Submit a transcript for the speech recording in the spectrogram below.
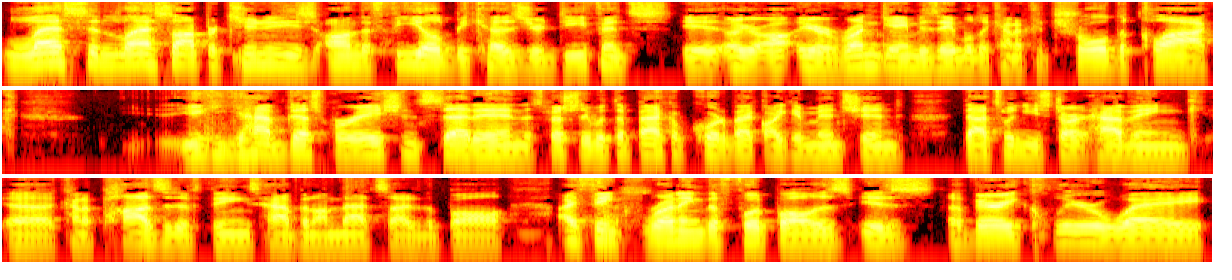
less and less opportunities on the field because your defense is, or your your run game is able to kind of control the clock, you can have desperation set in, especially with the backup quarterback, like I mentioned. That's when you start having uh, kind of positive things happen on that side of the ball. I think running the football is is a very clear way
